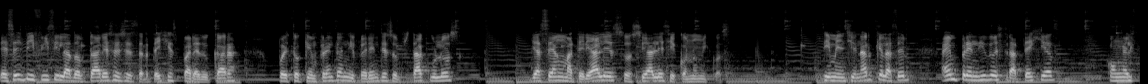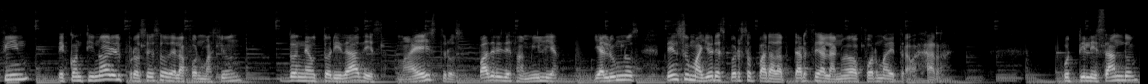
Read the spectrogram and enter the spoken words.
Les es difícil adoptar esas estrategias para educar, puesto que enfrentan diferentes obstáculos, ya sean materiales, sociales y económicos. Sin mencionar que la SEP ha emprendido estrategias con el fin de continuar el proceso de la formación, donde autoridades, maestros, padres de familia y alumnos den su mayor esfuerzo para adaptarse a la nueva forma de trabajar, utilizando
